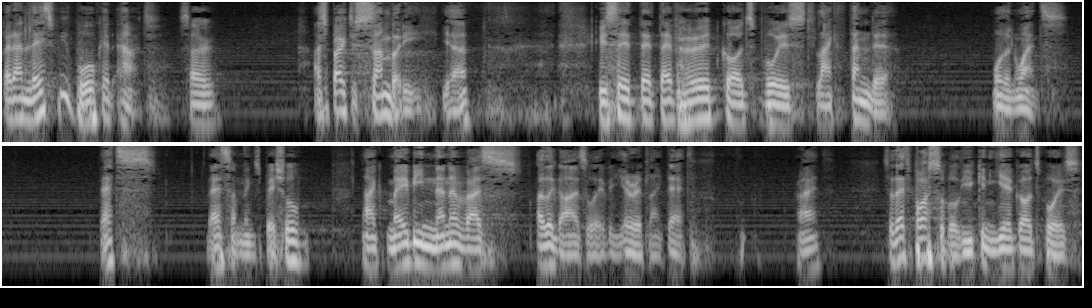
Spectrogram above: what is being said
But unless we walk it out. So I spoke to somebody, yeah, who said that they've heard God's voice like thunder more than once. That's, that's something special. Like maybe none of us other guys will ever hear it like that. Right? So that's possible. You can hear God's voice.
